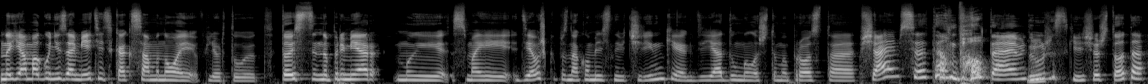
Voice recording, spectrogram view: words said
Но я могу не заметить, как со мной флиртуют. То есть, например, мы с моей девушкой познакомились на вечеринке, где я думала, что мы просто общаемся, там болтаем дружески, еще что-то.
